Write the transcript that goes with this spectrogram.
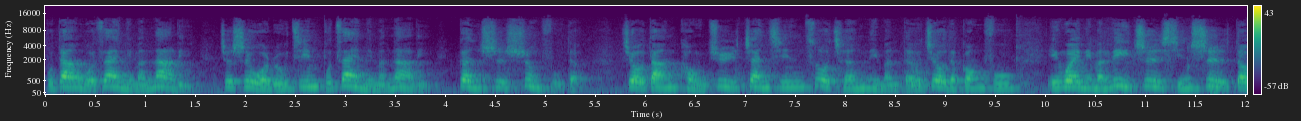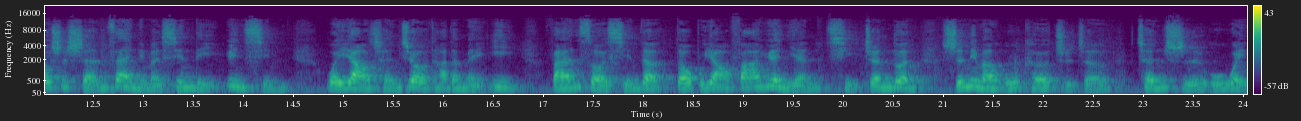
不但我在你们那里，就是我如今不在你们那里，更是顺服的。就当恐惧战兢，做成你们得救的功夫，因为你们立志行事，都是神在你们心里运行。为要成就他的美意，凡所行的都不要发怨言、起争论，使你们无可指责，诚实无伪，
